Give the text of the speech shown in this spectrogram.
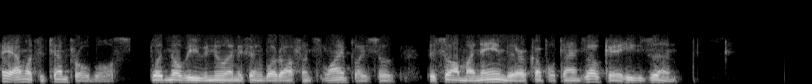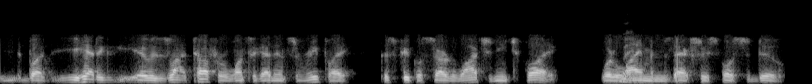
hey, I went to 10 Pro Bowls, but nobody even knew anything about offensive line play. So they saw my name there a couple of times. Okay, he's in but you had to. It was a lot tougher once it got instant replay because people started watching each play, what a right. lineman is actually supposed to do.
